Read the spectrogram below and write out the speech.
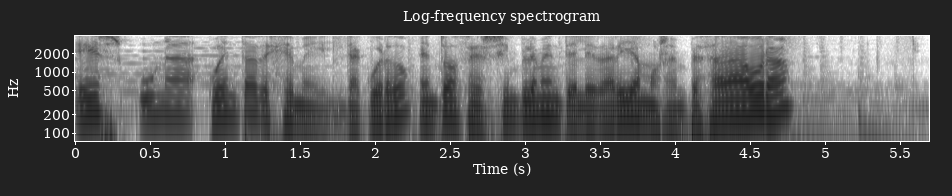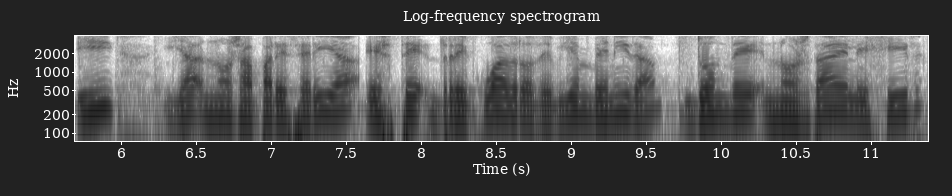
es una cuenta de Gmail, ¿de acuerdo? Entonces simplemente le daríamos a empezar ahora y ya nos aparecería este recuadro de bienvenida donde nos da a elegir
